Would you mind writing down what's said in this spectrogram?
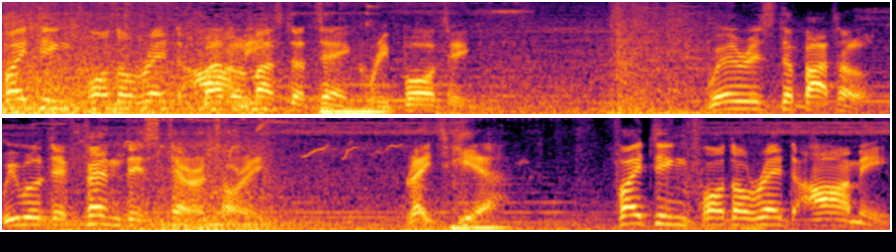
Fighting for the Red Army. Battlemaster tank reporting. Where is the battle? We will defend this territory. Right here. Fighting for the Red Army.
